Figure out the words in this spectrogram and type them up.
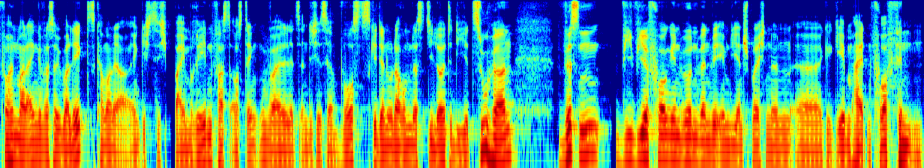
vorhin mal ein Gewässer überlegt. Das kann man ja eigentlich sich beim Reden fast ausdenken, weil letztendlich ist ja Wurst. Es geht ja nur darum, dass die Leute, die hier zuhören, wissen, wie wir vorgehen würden, wenn wir eben die entsprechenden äh, Gegebenheiten vorfinden.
